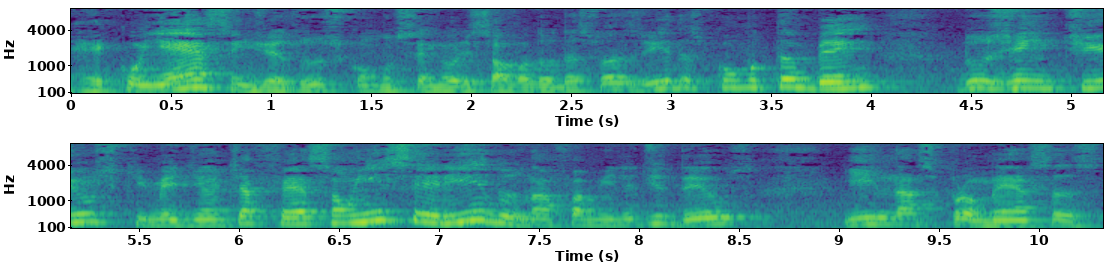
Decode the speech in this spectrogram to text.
reconhecem Jesus como Senhor e Salvador das suas vidas, como também dos gentios que, mediante a fé, são inseridos na família de Deus e nas promessas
